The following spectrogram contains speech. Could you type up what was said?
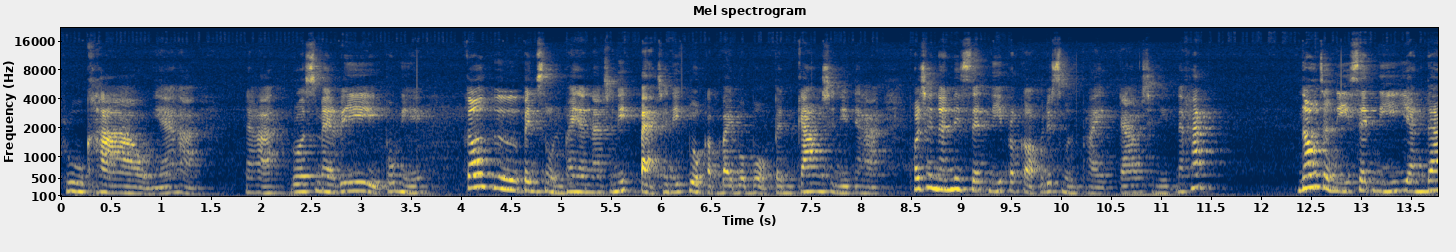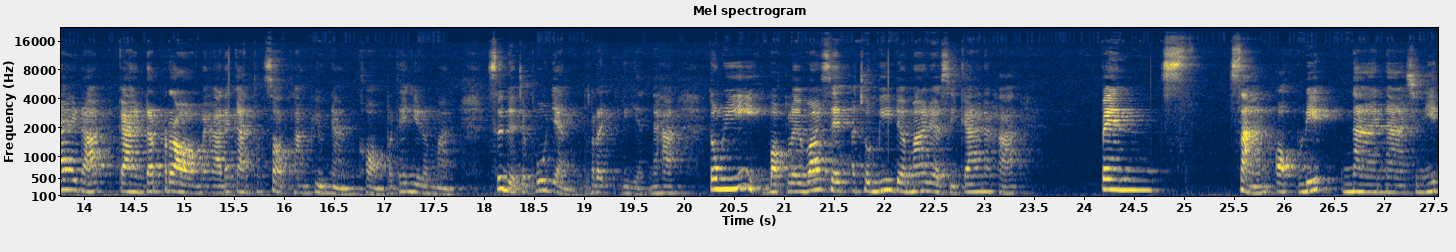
พลูคาวอย่างเงี้ยค่ะนะคะโรสแมรี่พวกนี้ก็คือเป็นสมุนไพรนานาชนิด 8 ชนิดบวกกับใบโบวบกเป็น 9 ชนิดนะคะ เพราะฉะนั้นในเซตนี้ประกอบไปด้วยสมุนไพร 9 ชนิดนะคะ นอกจากนี้เซตนี้ยังได้รับการรับรองนะคะและการทดสอบทางผิวหนังของประเทศเยอรมัน ซึ่งเดี๋ยวจะพูดอย่างละเอียดนะคะ ตรงนี้บอกเลยว่าเซต Atomy Derma r e a l s i c a นะคะ เป็นสารออกฤทธิ์นานาชนิด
